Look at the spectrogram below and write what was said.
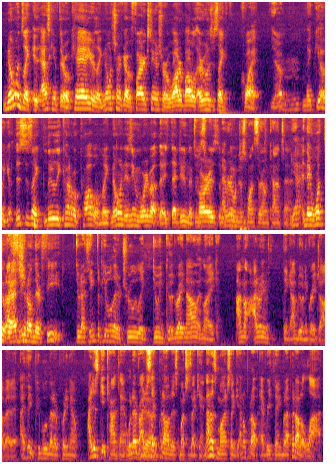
No one's like asking if they're okay, or like no one's trying to grab a fire extinguisher or a water bottle. Everyone's just like quiet. Yep. Mm-hmm. I'm like, yo, yo, this is like literally kind of a problem. Like, no one is even worried about that. That dude in the Dude, car is. everyone just wants their own content. Yeah, and they want the But rad think- shit on their feed. Dude, I think the people that are truly like doing good right now, and like, I'm not. I don't even think I'm doing a great job at it. I think people that are putting out. I just get content, whatever. I just like put out as much as I can. Not as much. Like I don't put out everything, but I put out a lot.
